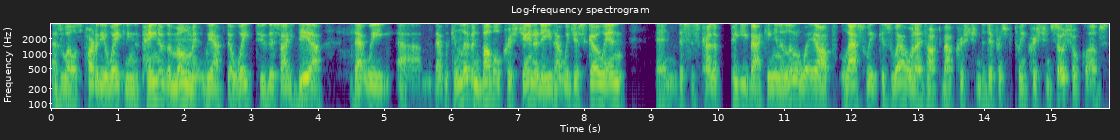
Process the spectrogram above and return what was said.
as well as part of the awakening. The pain of the moment we have to awake to this idea that we uh, that we can live in bubble Christianity, that we just go in and this is kind of piggybacking in a little way off last week as well when I talked about Christian, the difference between Christian social clubs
